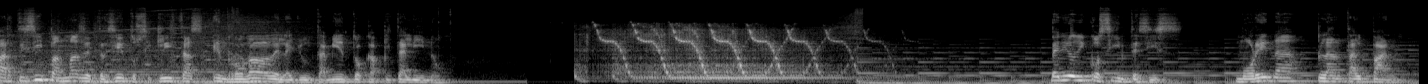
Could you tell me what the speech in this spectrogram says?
participan más de 300 ciclistas en rodada del ayuntamiento capitalino. Periódico Síntesis. Morena planta al PAN.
